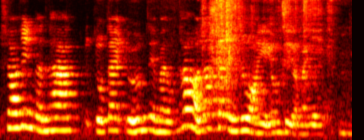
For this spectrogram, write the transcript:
萧敬腾他有在有用自己的麦克风，他好像《森林之王》也用自己的麦克风。嗯。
